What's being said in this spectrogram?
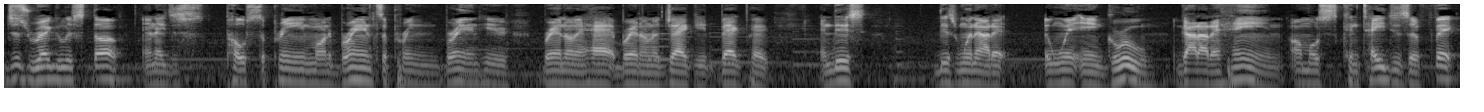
just regular stuff, and they just post Supreme on the brand Supreme, brand here, brand on a hat, brand on a jacket, backpack, and this this went out at it went and grew, got out of hand, almost contagious effect,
